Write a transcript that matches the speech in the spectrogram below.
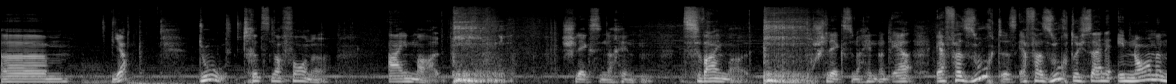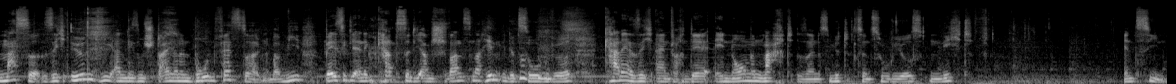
Ähm, ja. Du trittst nach vorne. Einmal. Schlägst ihn nach hinten. Zweimal. Schlägst du nach hinten. Und er, er versucht es. Er versucht durch seine enorme Masse, sich irgendwie an diesem steinernen Boden festzuhalten. Aber wie basically eine Katze, die am Schwanz nach hinten gezogen wird, kann er sich einfach der enormen Macht seines Mitzenturios nicht entziehen.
